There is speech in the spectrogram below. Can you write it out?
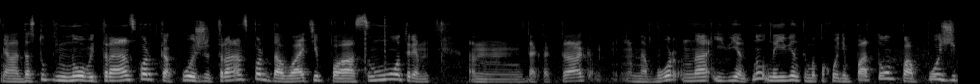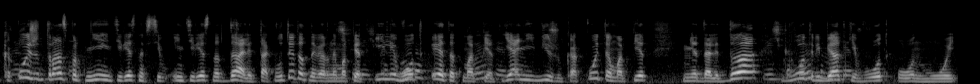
доступен новый транспорт. Какой же транспорт? Давайте посмотрим. Так, так, так. Набор на ивент. Ну, на ивенты мы походим потом, попозже. Какой же транспорт мне интересно, всего, интересно дали? Так, вот этот, наверное, мопед или вот этот мопед? Я не вижу, какой-то мопед мне дали. Да, вот, ребятки, вот он мой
